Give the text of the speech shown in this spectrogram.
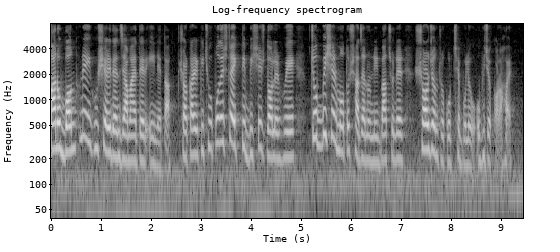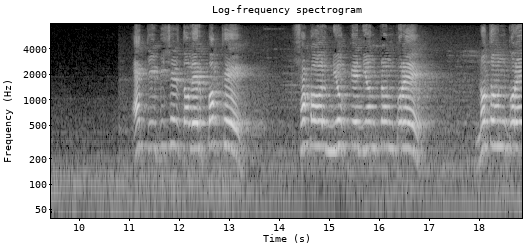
মানববন্ধনে এই হুঁশিয়ারি দেন জামায়াতের এই নেতা। সরকারের কিছু উপদেষ্টা একটি বিশেষ দলের হয়ে চব্বিশের মতো সাজানো নির্বাচনের ষড়যন্ত্র করছে বলেও অভিযোগ করা হয়। একটি বিশেষ দলের পক্ষে সকল নিয়োগকে নিয়ন্ত্রণ করে, নতুন করে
